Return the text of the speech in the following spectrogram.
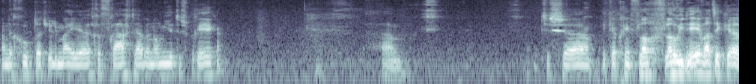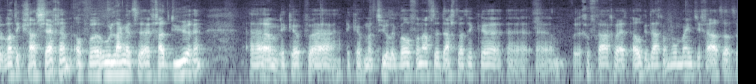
aan de groep dat jullie mij eh, gevraagd hebben om hier te spreken. Ehm, is, eh, ik heb geen flauw, flauw idee wat ik, eh, wat ik ga zeggen of eh, hoe lang het gaat duren. Ehm, ik, heb, ik heb natuurlijk wel vanaf de dag dat ik eh, eh, ehm, gevraagd werd, elke dag een momentje gehad dat,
